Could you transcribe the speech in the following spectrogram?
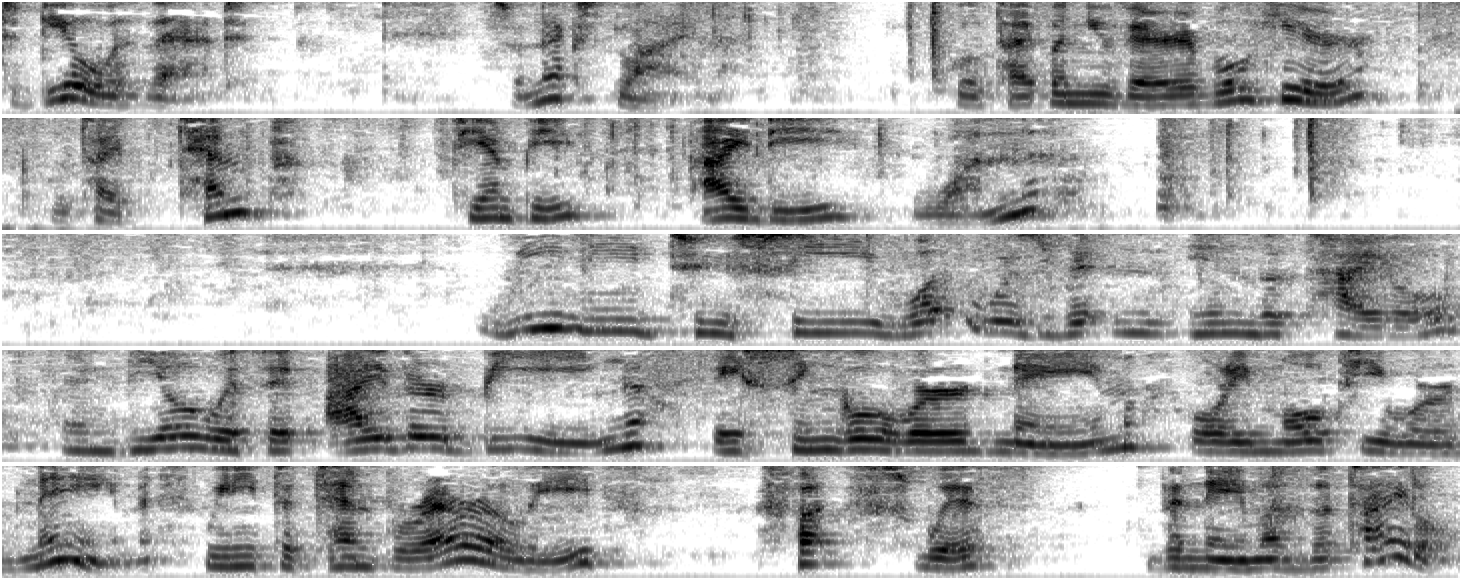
to deal with that. So next line, we'll type a new variable here. We'll type temp, tmp, id 1. We need to see what was written in the title and deal with it either being a single word name or a multi-word name. We need to temporarily futz with the name of the title.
